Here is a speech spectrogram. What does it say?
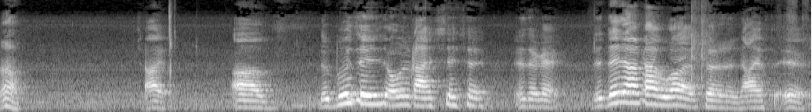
oh. Sorry. Um, the Jays only got six in the did not got one to the ninth inning.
